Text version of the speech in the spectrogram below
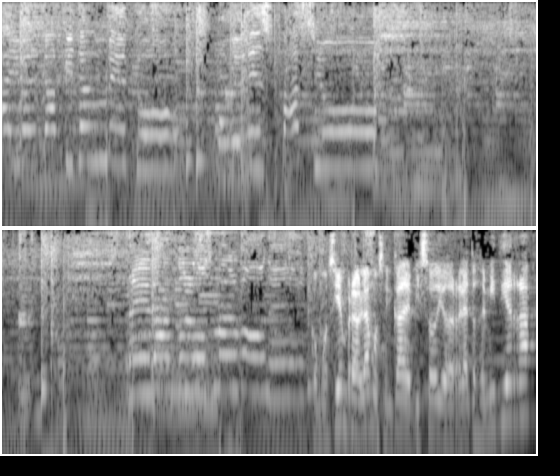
Ahí va el capitán Beto por el espacio. regando los malbones. Como siempre hablamos en cada episodio de Relatos de mi Tierra,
